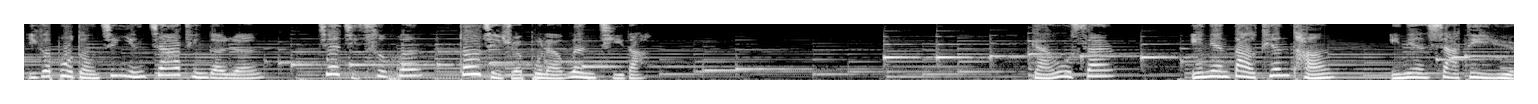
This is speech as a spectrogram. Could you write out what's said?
一个不懂经营家庭的人，结几次婚都解决不了问题的。感悟三：一念到天堂，一念下地狱。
